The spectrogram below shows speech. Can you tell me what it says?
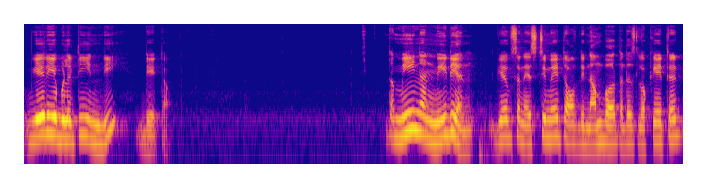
variability in the data. The mean and median gives an estimate of the number that is located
